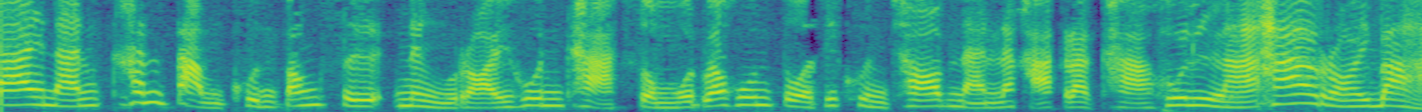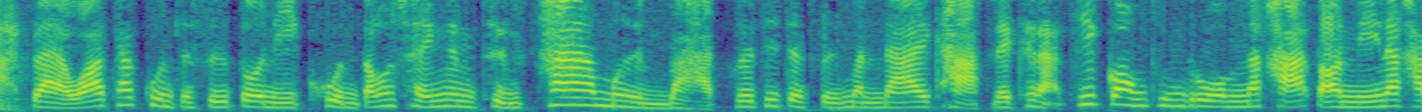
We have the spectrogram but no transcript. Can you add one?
ได้นั้นขั้นต่ำคุณต้องซื้อ 100 หุ้นค่ะ สมมุติว่าหุ้นตัวที่คุณชอบนั้นนะคะ ราคาหุ้นหุ้นละ 500 บาท แปลว่าถ้าคุณจะซื้อตัวนี้คุณต้องใช้เงินถึง 50,000 บาท เพื่อที่จะซื้อมันได้ค่ะ ในขณะที่กองทุนรวมนะคะ ตอนนี้นะคะ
